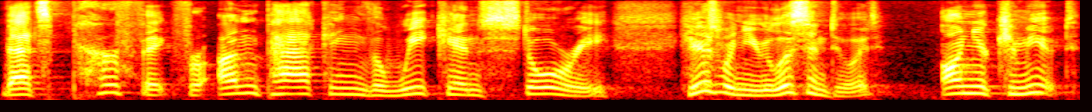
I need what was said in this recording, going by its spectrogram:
that's perfect for unpacking the weekend story. Here's when you listen to it on your commute.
